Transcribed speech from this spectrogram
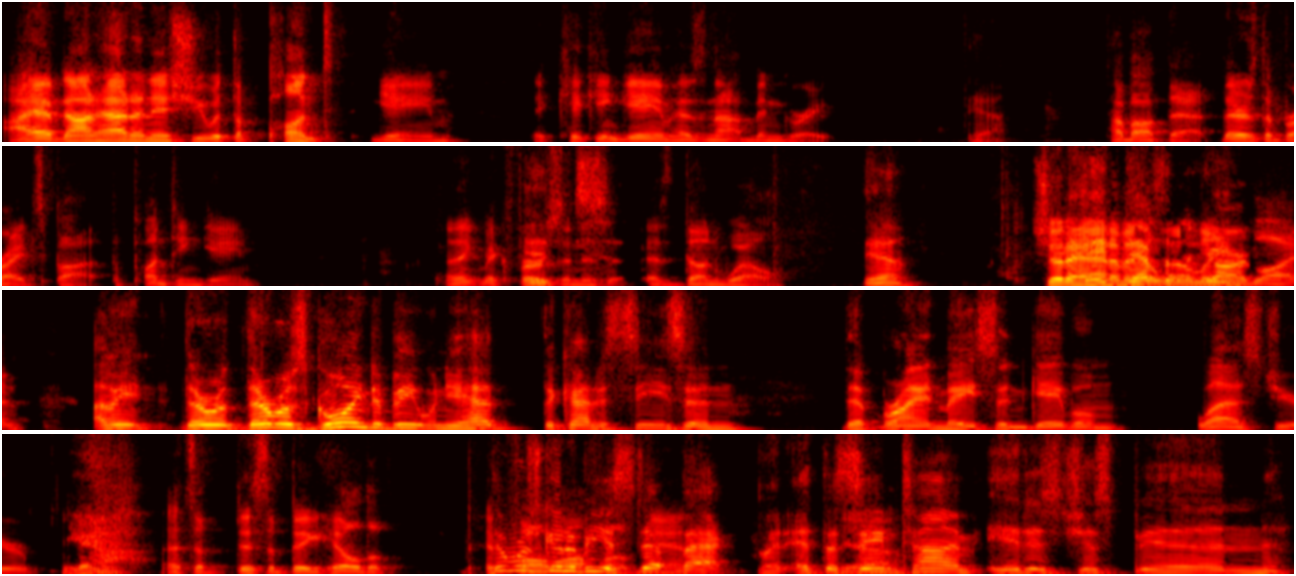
I have not had an issue with the punt game. The kicking game has not been great. Yeah. How about that? There's the bright spot. The punting game. I think McFerson has, has done well. yeah. Should have had They've him at the one yard line. I mean, there were there was going to be when you had the kind of season that Brian Mason gave him last year. Yeah, that's a this is a big hill to. There was going to be a step man. back, but at the Yeah. same time, it has just been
